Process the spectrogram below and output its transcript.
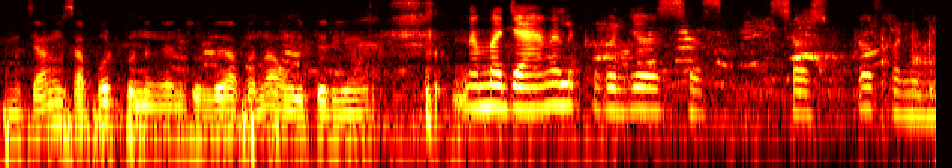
நம்ம சேனல் சப்போர்ட் பண்ணுங்கன்னு சொல்லு அப்போ தான் அவங்களுக்கு தெரியும். நம்ம சேனலுக்கு கொஞ்சம் சப்ஸ்கிரைப் பண்ணுங்க.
